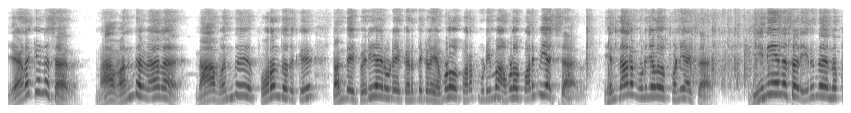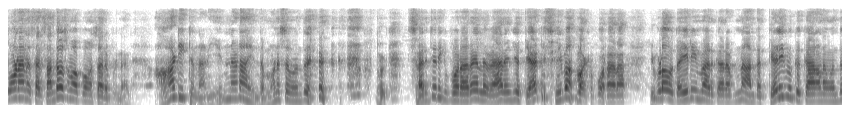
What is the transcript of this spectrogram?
எனக்கு என்ன சார்? நான் வந்த வேலை நான் வந்து பிறந்ததுக்கு தந்தை பெரியாருடைய கருத்துக்களை எவ்வளோ பரப்ப முடியுமோ அவ்வளோ பரப்பியாச்சு சார். என்னால் முடிஞ்ச அளவு பண்ணியாச்சு சார். இனி என்ன சார்? இருந்த என்ன போனானே சார்? சந்தோஷமாக போவேன் சார் அப்படின்னாரு. ஆடிட்டேன் நான். என்னடா இந்த மனுஷன் வந்து சர்ஜரிக்கு போகிறாரா இல்லை வேற எங்கேயோ தியேட்டர் சினிமா பார்க்க போகிறாரா இவ்வளவு தைரியமாக இருக்கார் அப்படின்னா அந்த தெளிவுக்கு காரணம் வந்து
